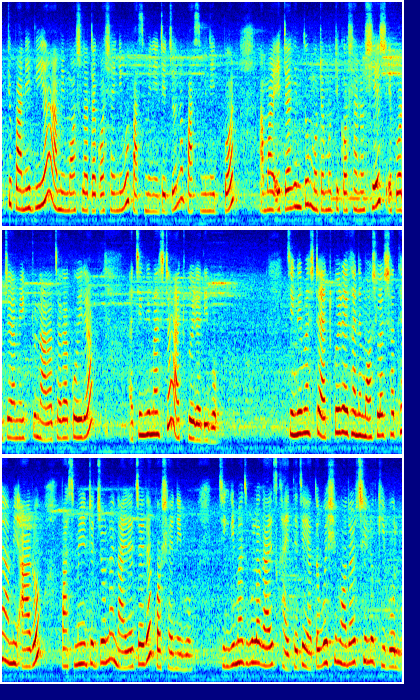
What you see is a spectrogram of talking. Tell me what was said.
একটু পানি দিয়ে আমি মশলাটা কষাই নিব পাঁচ মিনিটের জন্য। পাঁচ মিনিট পর আমার এটা কিন্তু মোটামুটি কষানো শেষ। এ পর্যায়ে আমি একটু নাড়াচাড়া কইরা চিংড়ি মাছটা অ্যাড কইরা দিব। চিংড়ি মাছটা অ্যাড করে এখানে মশলার সাথে আমি আরও পাঁচ মিনিটের জন্য নাইরা চাইরা কষাই নিব। চিংড়ি মাছগুলো গাইজ খাইতে যে এত বেশি মজার ছিল, কি বলব?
